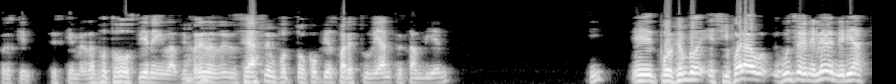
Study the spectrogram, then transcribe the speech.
Pero es que, es que en verdad no todos tienen las empresas, uh se hacen fotocopias para estudiantes también. ¿Sí? Eh, por ejemplo, eh, si fuera un 7-Eleven diría,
